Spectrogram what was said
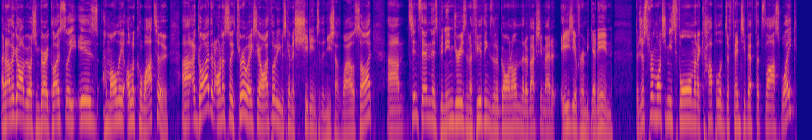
Another guy I'll be watching very closely is Haumole Olakau'atu, uh, a guy that honestly three weeks ago I thought he was going to shit into the New South Wales side. Um, since then, there's been injuries and a few things that have gone on that have actually made it easier for him to get in. But just from watching his form and a couple of defensive efforts last week,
